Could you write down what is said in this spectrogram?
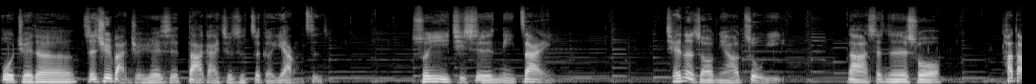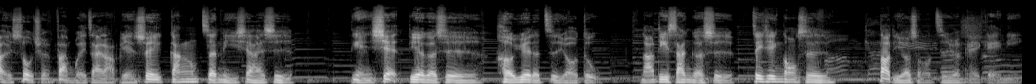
我觉得词曲版权约是大概就是这个样子。所以其实你在签的时候你要注意，那甚至是说它到底授权范围在哪边？所以刚刚整理下来是年限，第二个是合约的自由度，然后第三个是这间公司到底有什么资源可以给你。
